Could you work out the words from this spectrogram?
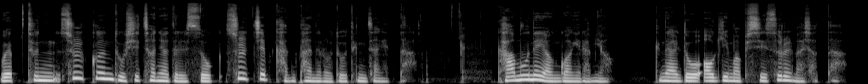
웹툰 술꾼 도시 처녀들 속 술집 간판으로도 등장했다. 가문의 영광이라며 그날도 어김없이 술을 마셨다.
